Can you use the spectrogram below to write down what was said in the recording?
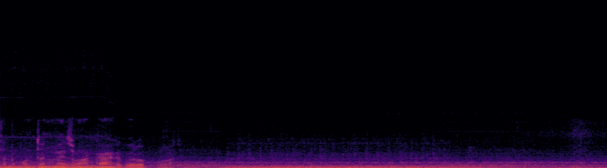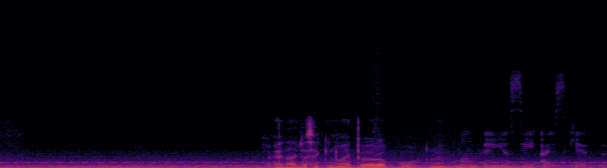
Tava contando mais uma carga pro aeroporto. Na verdade, essa aqui não é pro aeroporto, né? Mantenha-se à esquerda.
